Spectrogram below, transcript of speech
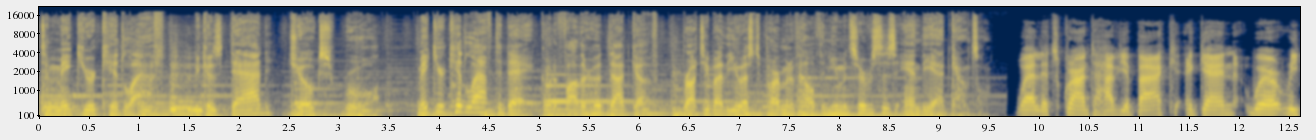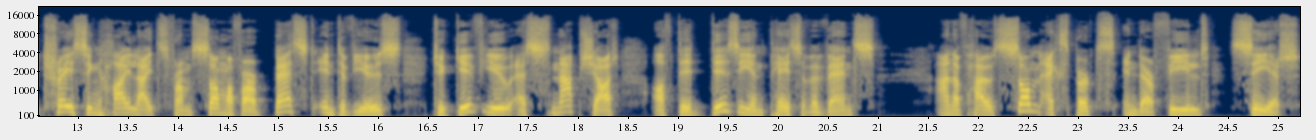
to make your kid laugh because dad jokes rule. Make your kid laugh today. Go to fatherhood.gov. Brought to you by the U.S. Department of Health and Human Services and the Ad Council. Well, it's grand to have you back again. We're retracing highlights from some of our best interviews to give you a snapshot of the dizzying pace of events and of how some experts in their field see it.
